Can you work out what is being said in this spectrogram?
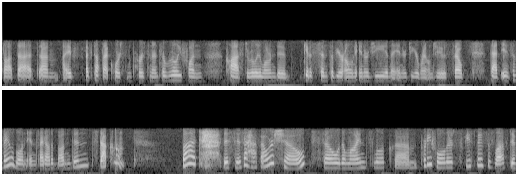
thought that um I've I've taught that course in person and it's a really fun class to really learn to get a sense of your own energy and the energy around you. So that is available on insideoutabundance.com. But this is a half hour show, so the lines look um, pretty full. There's a few spaces left. If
